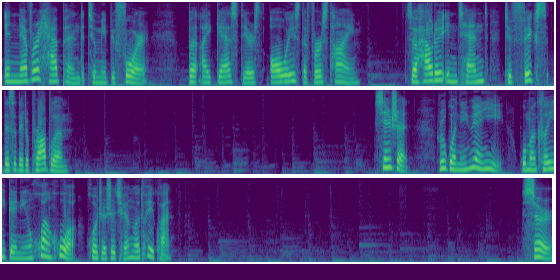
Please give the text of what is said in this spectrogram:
it never happened to me before but I guess there's always the first time. So, how do you intend to fix this little problem? 先生，如果您愿意，我们可以给您换货或者是全额退款。Sir,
